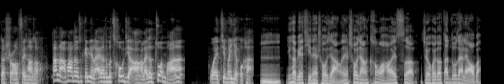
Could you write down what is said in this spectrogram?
的时候非常少。他哪怕都是给你来个什么抽奖，来个转盘，我也基本也不看。嗯，你可别提那抽奖了，那抽奖坑我好几次了，这回头单独再聊吧。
